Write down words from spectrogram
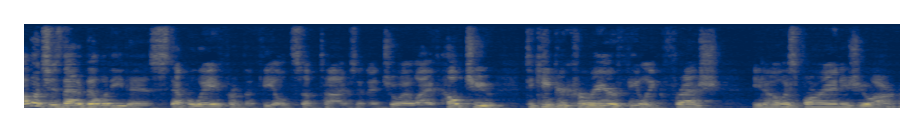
How much is that ability to step away from the field sometimes and enjoy life helped you to keep your career feeling fresh you know as far in as you are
